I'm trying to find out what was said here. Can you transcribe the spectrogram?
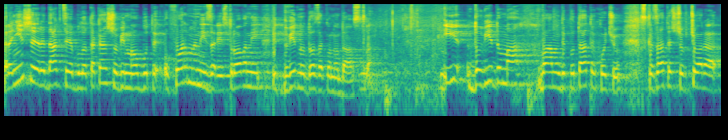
Раніше редакція була така, що він мав бути оформлений, зареєстрований відповідно до законодавства. І до відома вам, депутати, хочу сказати, що вчора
